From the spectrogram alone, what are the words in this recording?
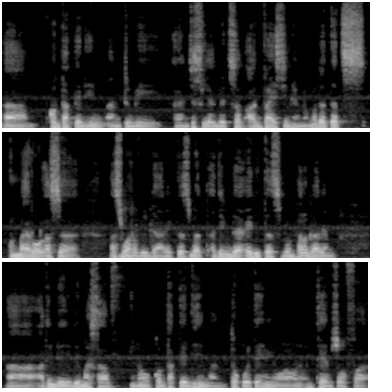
um, contacted him and to be and just a little bit some advising him that that's on my role as a as one of the directors. But I think the editors from Falgarium, uh, I think they, they must have you know contacted him and talked with him on, in terms of uh,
